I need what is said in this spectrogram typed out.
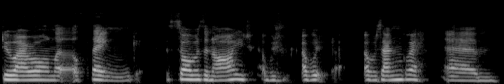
do our own little thing. So I was annoyed. I was I was I was angry. Um,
